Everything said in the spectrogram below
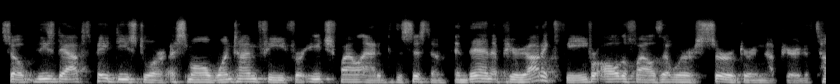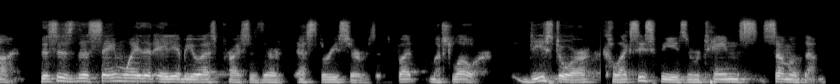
So these dApps pay dStor a small one-time fee for each file added to the system, and then a periodic fee for all the files that were served during that period of time. This is the same way that AWS prices their S3 services, but much lower dStor collects these fees and retains some of them,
